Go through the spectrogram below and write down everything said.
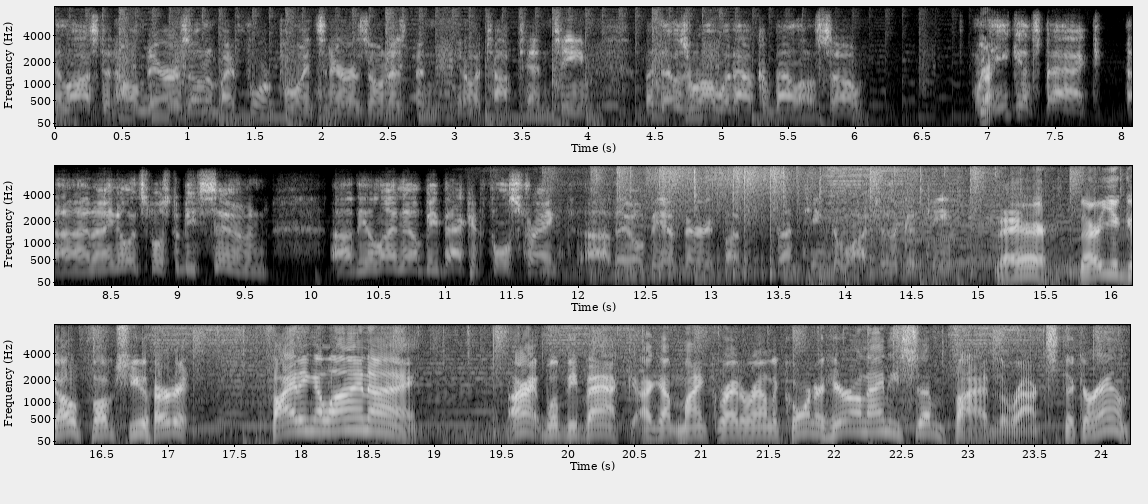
they lost at home to Arizona by four points, and Arizona has been, you know, a top 10 team. But those were all without Curbelo. So when right. he gets back, uh, and I know it's supposed to be soon, uh, the Illini will be back at full strength. Uh, they will be a very fun, fun team to watch. It's a good team. There, there you go, folks. You heard it. Fighting Illini. All right, we'll be back. I got Mike right around the corner here on 97.5 The Rock. Stick around.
